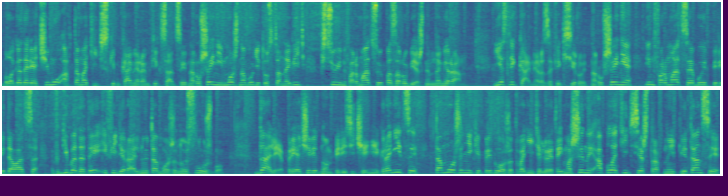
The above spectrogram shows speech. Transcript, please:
благодаря чему автоматическим камерам фиксации нарушений можно будет установить всю информацию по зарубежным номерам. Если камера зафиксирует нарушение, информация будет передаваться в ГИБДД и Федеральную таможенную службу. Далее, при очередном пересечении границы, таможенники предложат водителю этой машины оплатить все штрафные квитанции,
